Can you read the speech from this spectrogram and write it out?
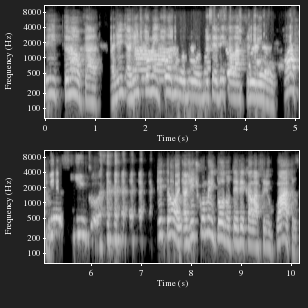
Então, cara, a gente, a gente comentou no, no, no TV Calafrio 4. 65. Então, a, a gente comentou no TV Calafrio 4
